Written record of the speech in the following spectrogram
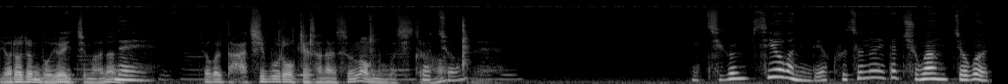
여러 점 놓여 있지만은 네. 저걸 다 집으로 계산할 수는 없는 것이죠. 그렇죠. 네. 네, 지금 쓰여갔는데요. 그 수는 일단 중앙 쪽을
